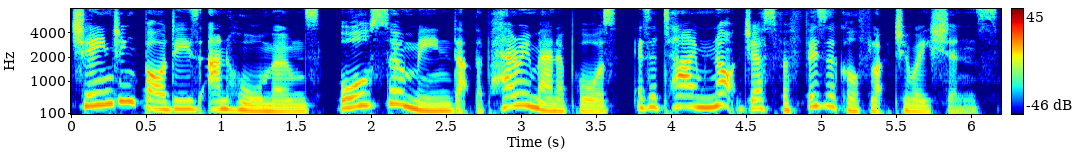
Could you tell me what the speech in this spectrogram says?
Changing bodies and hormones also mean that the perimenopause is a time not just for physical fluctuations.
